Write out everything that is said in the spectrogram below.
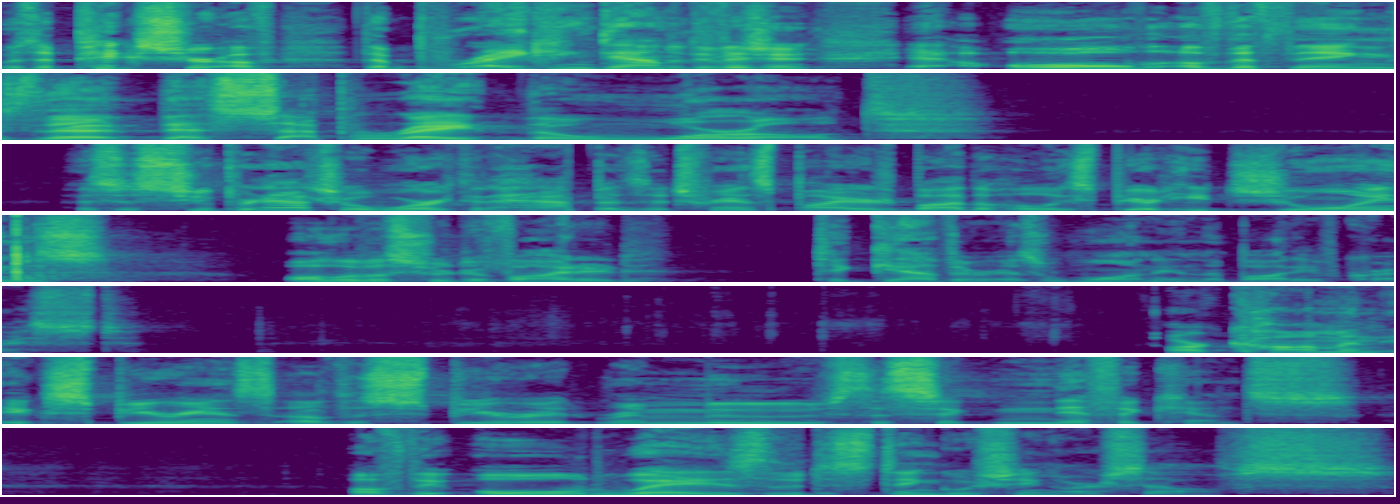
was a picture of the breaking down of division. All of the things that, that separate the world. There's a supernatural work that happens, that transpires by the Holy Spirit. He joins all of us who are divided together as one in the body of Christ. Our common experience of the Spirit removes the significance of the old ways of distinguishing ourselves.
